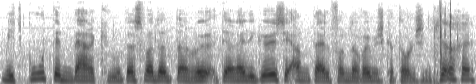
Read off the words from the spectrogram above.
mit guten Werken, und das war der, der, der religiöse Anteil von der römisch-katholischen Kirche,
